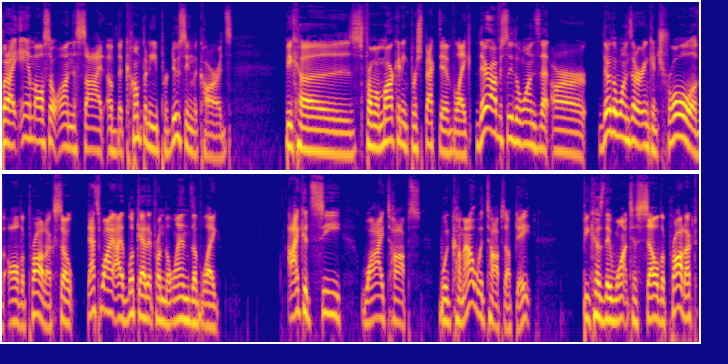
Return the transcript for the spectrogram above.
but I am also on the side of the company producing the cards because from a marketing perspective, like they're obviously the ones that are they're the ones that are in control of all the products. So that's why I look at it from the lens of like I could see why Topps would come out with Topps Update because they want to sell the product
